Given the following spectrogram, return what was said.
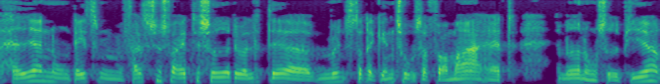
havde jeg nogle dates, som jeg faktisk synes var rigtig søde, og det var lidt det der mønster, der gentog sig for mig, at jeg møder nogle søde piger,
